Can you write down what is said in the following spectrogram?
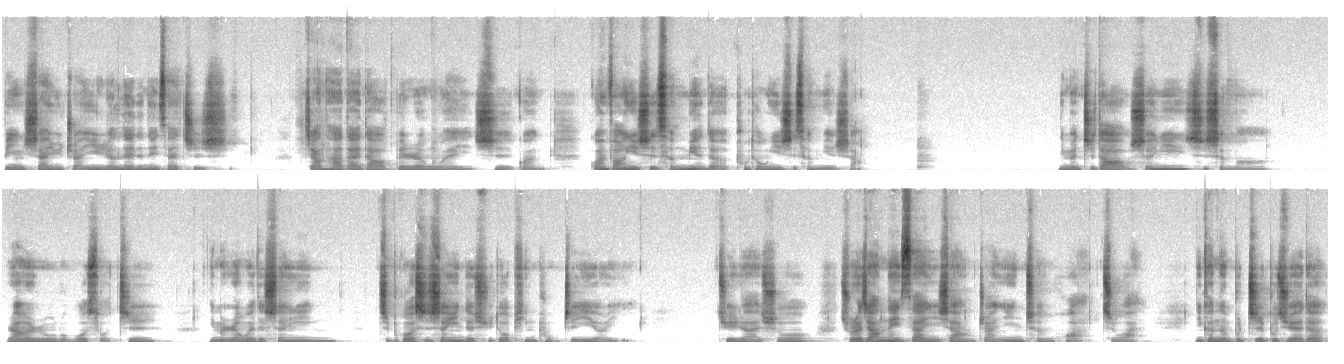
并善于转移人类的内在知识，将它带到被认为是管。官方意识层面的普通意识层面上，你们知道声音是什么？然而，如鲁伯所知，你们认为的声音只不过是声音的许多频谱之一而已。举例来说，除了将内在影像转印成画之外，你可能不知不觉地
